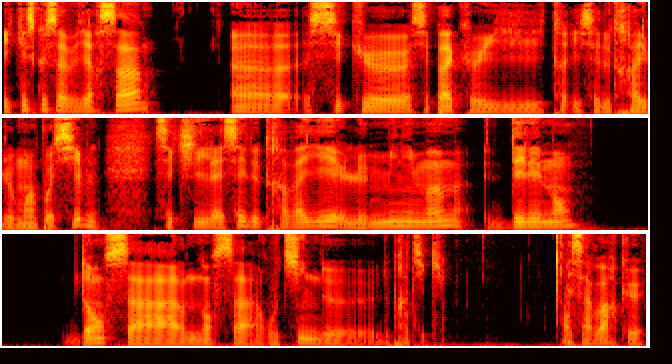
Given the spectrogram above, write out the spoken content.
Et qu'est-ce que ça veut dire ça? Euh, c'est que c'est pas qu'il essaie de travailler le moins possible, c'est qu'il essaye de travailler le minimum d'éléments dans sa, dans sa routine de, pratique. À savoir que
